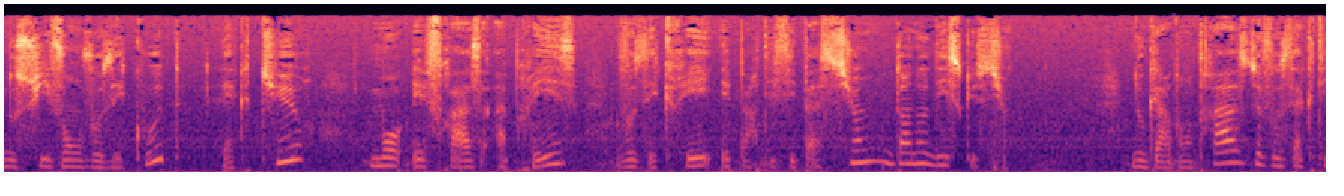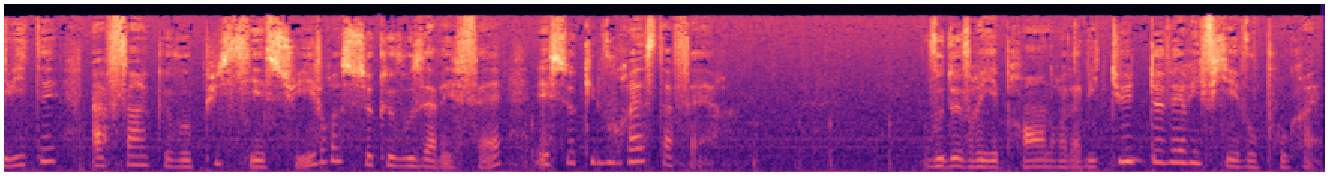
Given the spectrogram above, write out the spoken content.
Nous suivons vos écoutes, lectures, mots et phrases apprises, vos écrits et participations dans nos discussions. Nous gardons trace de vos activités afin que vous puissiez suivre ce que vous avez fait et ce qu'il vous reste à faire. Vous devriez prendre l'habitude de vérifier vos progrès.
